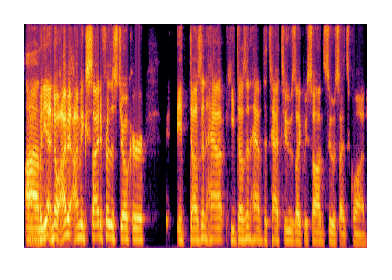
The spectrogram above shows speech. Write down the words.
Uh, Um, but yeah, no, I'm I'm excited for this Joker. It doesn't have he doesn't have the tattoos like we saw in Suicide Squad.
